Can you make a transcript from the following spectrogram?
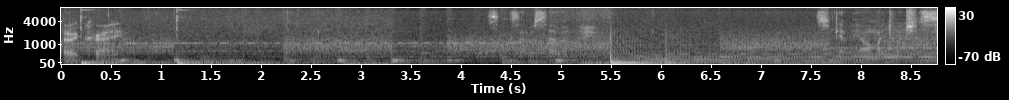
I would cry. Six out of seven. This will get me all my twitches.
